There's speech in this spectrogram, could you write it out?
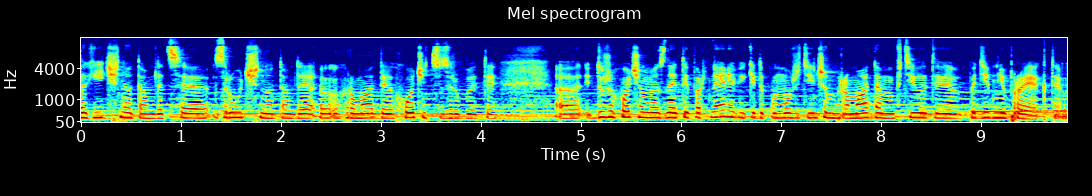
логічно, там, де це зручно, там, де громади хочуть це зробити. Дуже хочемо знайти партнерів, які допоможуть іншим громадам втілити подібні проекти.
